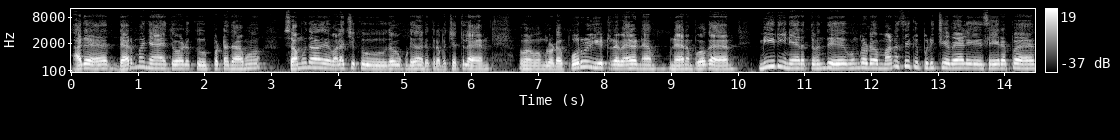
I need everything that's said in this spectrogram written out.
அதை தர்ம நியாயத்தோடுக்கு உட்பட்டதாகவும் சமுதாய வளர்ச்சிக்கு உதவக்கூடியதாக இருக்கிற பட்சத்தில் உங்களோட பொருள் ஈட்டுற வேலை நே நேரம் போக மீதி நேரத்தை வந்து உங்களோட மனசுக்கு பிடிச்ச வேலையை செய்கிறப்ப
